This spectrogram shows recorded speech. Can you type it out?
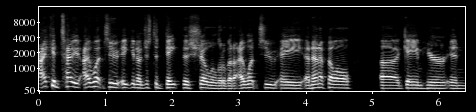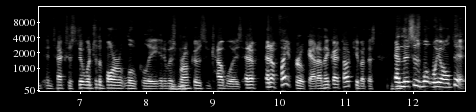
I could tell you I went to you know just to date this show a little bit. I went to a an NFL uh, game here in in Texas. It went to the bar locally, and it was Mhm. Broncos and Cowboys, and a and a fight broke out. I think I talked to you about this, and this is what we all did.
